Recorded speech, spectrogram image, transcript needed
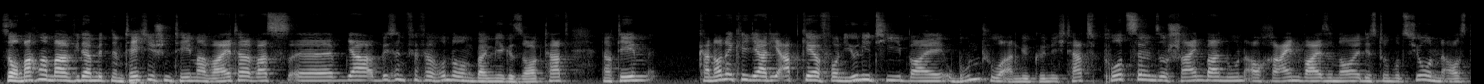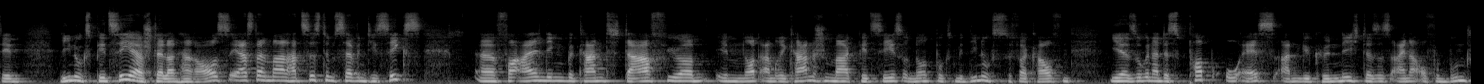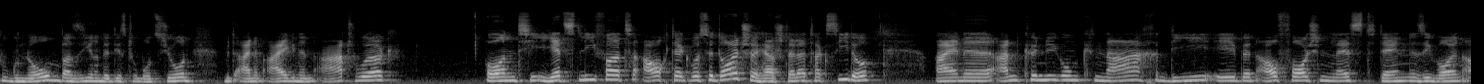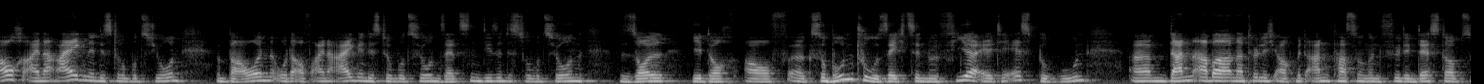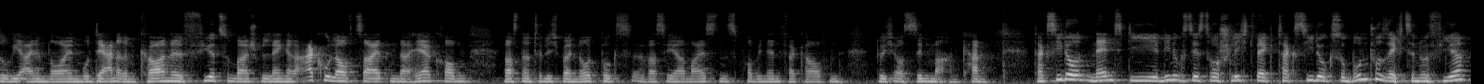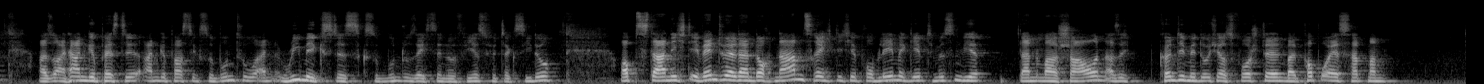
So, machen wir mal wieder mit einem technischen Thema weiter, was äh, ja ein bisschen für Verwunderung bei mir gesorgt hat. Nachdem Canonical ja die Abkehr von Unity bei Ubuntu angekündigt hat, purzeln so scheinbar nun auch reihenweise neue Distributionen aus den Linux-PC-Herstellern heraus. Erst einmal hat System 76 äh, vor allen Dingen bekannt dafür, im nordamerikanischen Markt PCs und Notebooks mit Linux zu verkaufen, ihr sogenanntes Pop OS angekündigt. Das ist eine auf Ubuntu GNOME basierende Distribution mit einem eigenen Artwork. Und jetzt liefert auch der größte deutsche Hersteller Taxido eine Ankündigung nach, die eben aufhorchen lässt, denn sie wollen auch eine eigene Distribution bauen oder auf eine eigene Distribution setzen. Diese Distribution soll jedoch auf äh, Xubuntu 16.04 LTS beruhen. Ähm, dann aber natürlich auch mit Anpassungen für den Desktop sowie einem neuen, moderneren Kernel für zum Beispiel längere Akkulaufzeiten daherkommen, was natürlich bei Notebooks, was sie ja meistens prominent verkaufen, durchaus Sinn machen kann. Taxido nennt die Linux-Distro schlichtweg Taxido Xubuntu 16.04, also ein angepasste, angepasste Xubuntu, ein Remix des Xubuntu 16.04 für Taxido. Ob es da nicht eventuell dann doch namensrechtliche Probleme gibt, müssen wir dann mal schauen. Also ich könnte mir durchaus vorstellen, bei Pop OS hat man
